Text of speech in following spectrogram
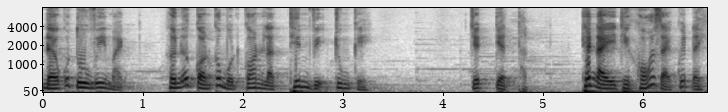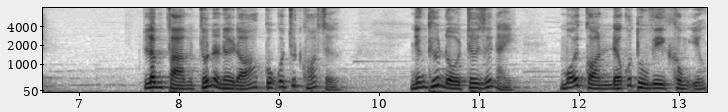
Đều có tu vi mạnh, Hơn nữa còn có một con là thiên vị trung kỳ. Chết tiệt thật, Thế này thì khó giải quyết đây. Lâm Phạm trốn ở nơi đó cũng có chút khó xử. Những thứ đồ chơi dưới này, Mỗi con đều có tu vi không yếu.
